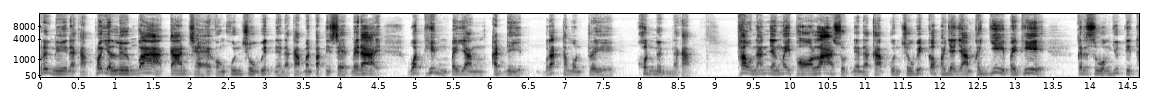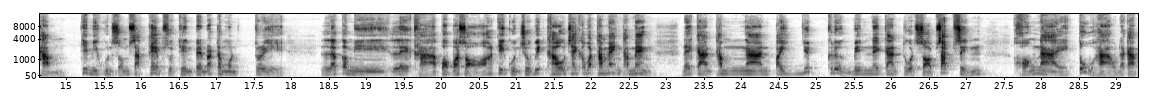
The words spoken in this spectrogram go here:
เรื่องนี้นะครับ เพราะอย่าลืมว่าการแฉของคุณชูวิทย์เนี่ยนะครับมันปฏิเสธไม่ได้ ว่าทิ่มไปยังอดีตรัฐมนตรีคนหนึ่งนะครับ เท่านั้นยังไม่พอล่าสุดเนี่ยนะครับ คุณชูวิทย์ก็พยายามขยี้ไปที่กระทรวงยุติธรรม ที่มีคุณสมศักดิ์เทพสุทินเป็นรัฐมนตรี แล้วก็มีเลขาปปสที่คุณชูวิทย์เขาใช้คำว่าทำแม่งทำแม่ง ในการทำงานไปยึดเครื่องบินในการตรวจสอบทรัพย์สินของนายตู้ห่าวนะครับ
